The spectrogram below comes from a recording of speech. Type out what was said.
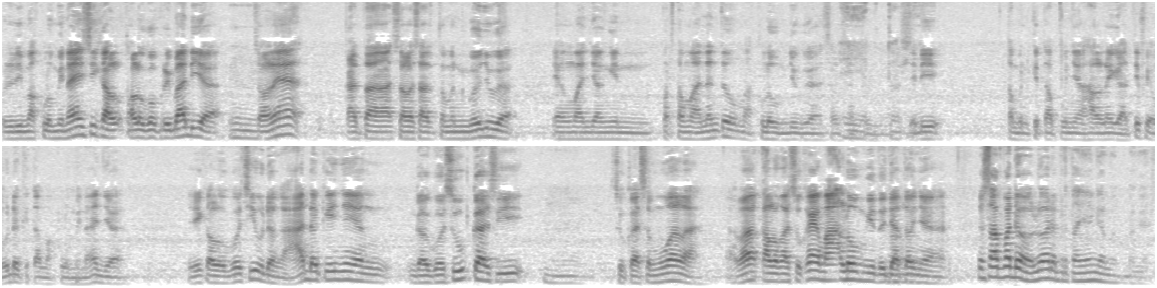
udah dimaklumin aja sih kalau kalau gue pribadi ya. Hmm. Soalnya kata salah satu temen gue juga yang manjangin pertemanan tuh maklum juga salah Iya, betul sih. Jadi temen kita punya hal negatif ya udah kita maklumin aja. Jadi kalau gue sih udah nggak ada kayaknya yang nggak gue suka sih. Hmm. Suka semua lah. Apa kalau nggak suka ya maklum gitu Hmm. jatuhnya. Terus apa do? Lu ada pertanyaan gak buat Bagas?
